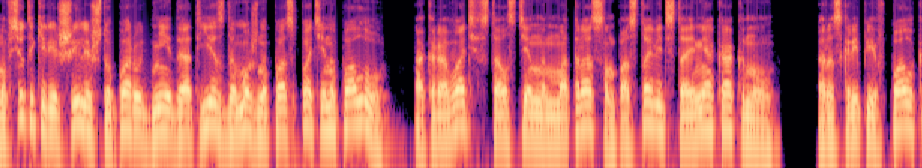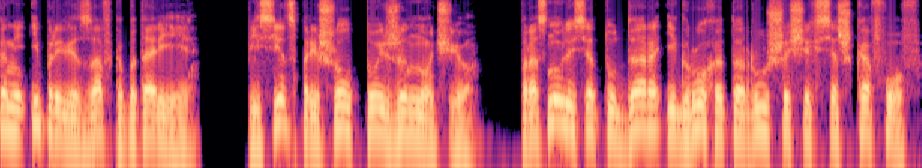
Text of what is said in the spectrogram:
но все-таки решили, что пару дней до отъезда можно поспать и на полу, а кровать с толстенным матрасом поставить стаймя к окну, раскрепив палками и привязав к батарее. Песец пришел той же ночью. Проснулись от удара и грохота рушащихся шкафов.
